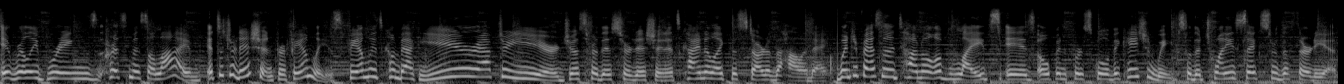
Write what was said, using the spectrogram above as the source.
It really brings Christmas alive. It's a tradition for families. Families come back year year after year just for this tradition. It's kind of like the start of the holiday. Winterfest in the Tunnel of Lights is open for school vacation week, so the 26th through the 30th.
